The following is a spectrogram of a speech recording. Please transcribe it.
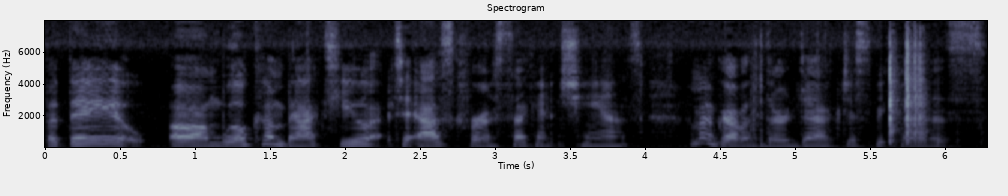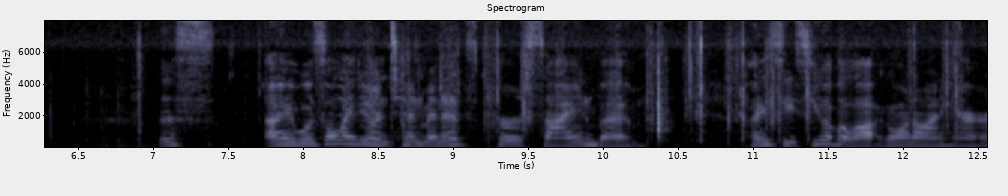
but they um, will come back to you to ask for a second chance. I'm going to grab a third deck just because this, I was only doing 10 minutes per sign, but Pisces, you have a lot going on here.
